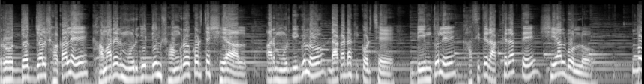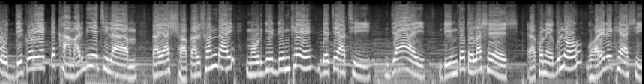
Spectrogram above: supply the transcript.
রোদ্দোজ্জ্বল সকালে খামারের মুরগির ডিম সংগ্রহ করছে শিয়াল আর মুরগিগুলো ডাকাডাকি করছে। ডিম তুলে খাসিতে রাখতে রাখতে শিয়াল বলল বুদ্ধি করে একটা খামার দিয়েছিলাম। তাই আজ সকাল সন্ধ্যায় মুরগির ডিম খেয়ে বেঁচে আছি। যাই ডিম তো তোলা শেষ। এখন এগুলো ঘরে রেখে আসি।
